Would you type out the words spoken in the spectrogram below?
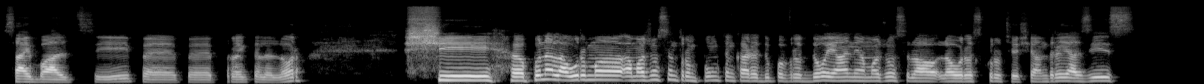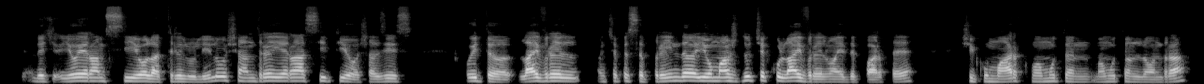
să aibă alții pe, pe proiectele lor. Și uh, până la urmă am ajuns într-un punct în care după vreo 2 ani am ajuns la, la o răscruce și Andrei a zis, deci eu eram CEO la Trilulilu și Andrei era CTO și a zis, uite, LiveRail începe să prindă, eu m-aș duce cu LiveRail mai departe și cu Mark, mă mut în, mă mut în Londra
